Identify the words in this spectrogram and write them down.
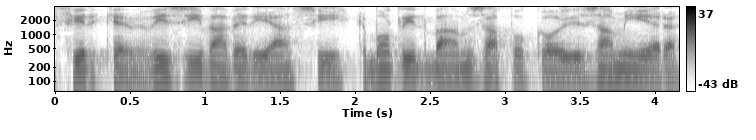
Církev vyzýva veriacich k modlitbám za pokoj, za mier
